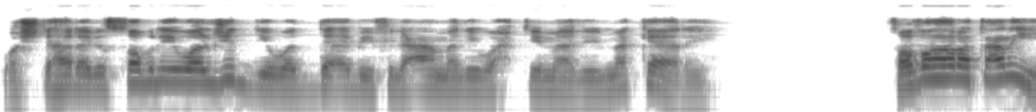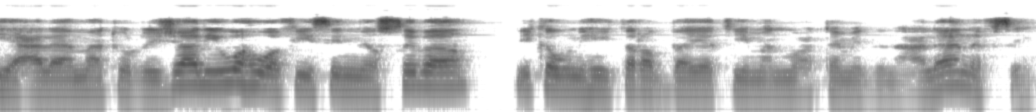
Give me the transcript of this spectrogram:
واشتهر بالصبر والجد والدأب في العمل واحتمال المكاره. فظهرت عليه علامات الرجال وهو في سن الصبا لكونه تربى يتيما معتمدا على نفسه.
